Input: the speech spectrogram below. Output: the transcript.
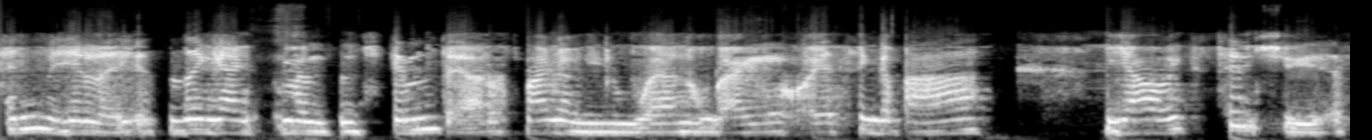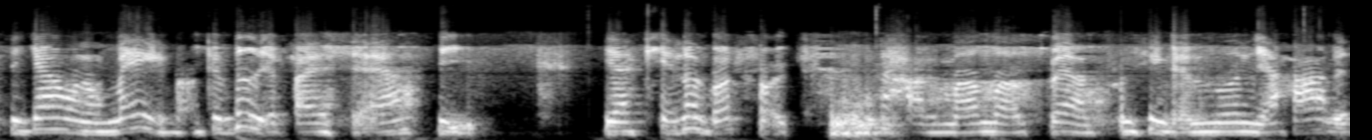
fandme heller ikke. Altså, det er ikke den stemme der, der snakker lige nu er nogle gange. Og jeg tænker bare, jeg er jo ikke sindssyg. Altså, jeg er jo normal, og det ved jeg faktisk, jeg er. Fordi jeg kender godt folk, der har det meget, meget svært på en helt anden måde, end jeg har det.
